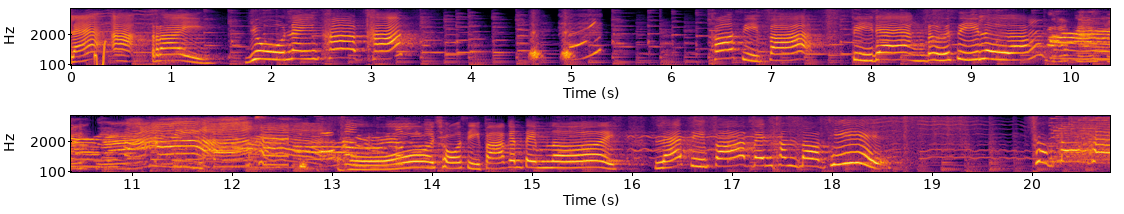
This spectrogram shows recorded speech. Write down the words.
และอะไร อยู่ในภาพคะข้อสีฟ้า สีแดงหรือสีเหลืองโอ้โชว์สีฟ้ากันเต็มเลย และสีฟ้าเป็นคำตอบที่ถูกต้องค่ะ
